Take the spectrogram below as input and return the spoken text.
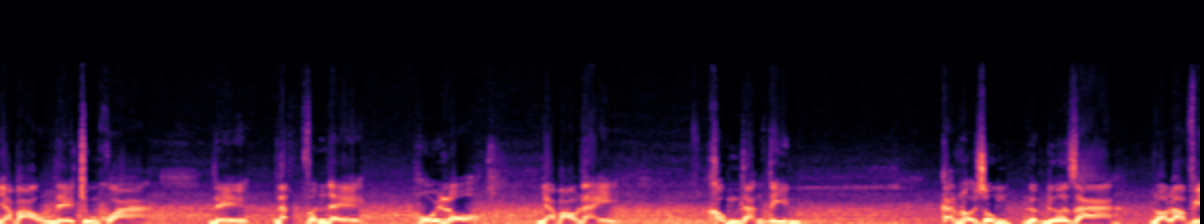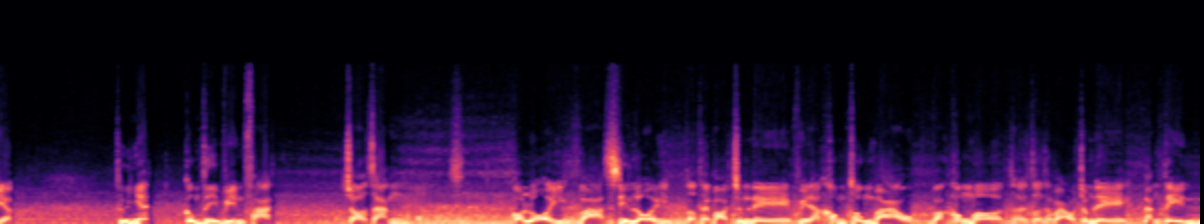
nhà báo Lê Trung Khoa để đặt vấn đề hối lộ nhà báo này không đăng tin. Các nội dung được đưa ra đó là việc, thứ nhất, công ty VinFast cho rằng có lỗi và xin lỗi tờ Thời báo .d vì đã không thông báo và không mở tờ Thời báo .d đăng tin.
